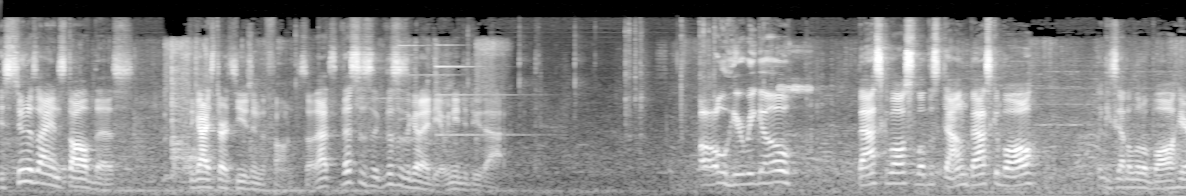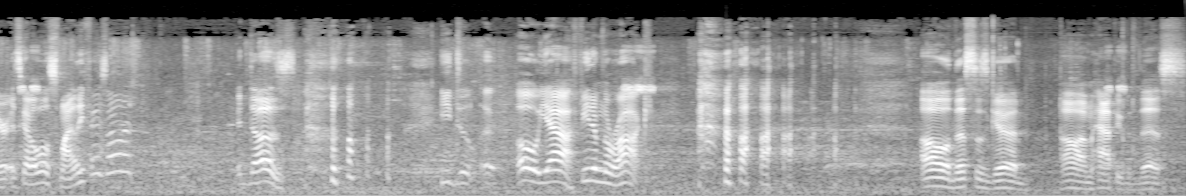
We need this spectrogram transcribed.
As soon as I install this, the guy starts using the phone. So that's this is a, this is a good idea. We need to do that. Oh, here we go. Basketball, slow this down. Basketball. Look, he's got a little ball here. It's got a little smiley face on it. It does. he do uh, oh yeah, feed him the rock. oh, this is good. Oh, I'm happy with this.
